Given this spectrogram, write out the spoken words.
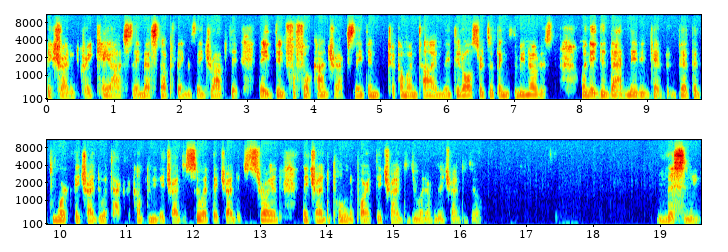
They tried to create chaos. They messed up things. They dropped it. They didn't fulfill contracts. They didn't come on time. They did all sorts of things to be noticed. When they did that and they didn't get that, that didn't work, they tried to attack the company. They tried to sue it. They tried to destroy it. They tried to pull it apart. They tried to do whatever they tried to do. Listening.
